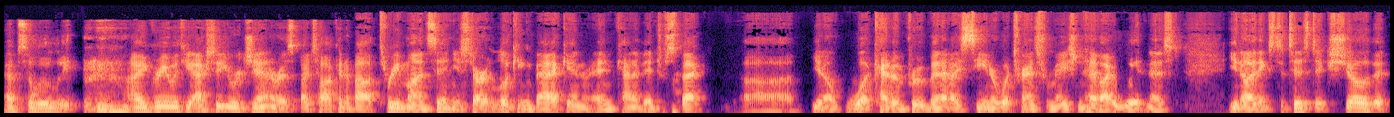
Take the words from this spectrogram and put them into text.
Absolutely. I agree with you. Actually, you were generous by talking about three months in, you start looking back and, and kind of introspect, uh, you know, what kind of improvement have I seen or what transformation have I witnessed? You know, I think statistics show that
